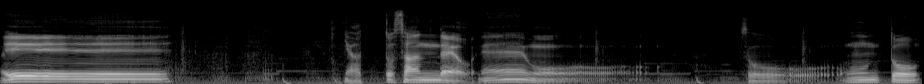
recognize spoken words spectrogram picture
えー、やっとさんだよねもう。そう。ほんと。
